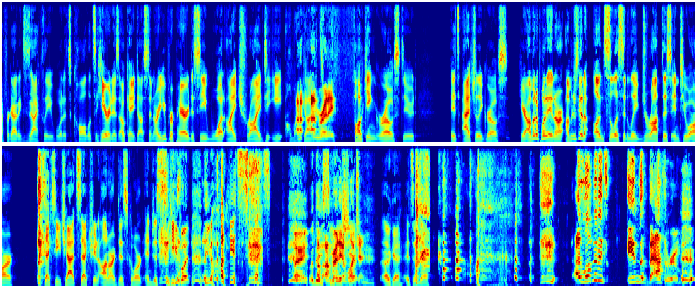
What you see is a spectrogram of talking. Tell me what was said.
i forgot exactly what it's called let's here it is okay dustin are you prepared to see what i tried to eat oh my I- god I'm ready. fucking gross dude it's actually gross here i'm gonna put it in our i'm just gonna unsolicitedly drop this into our sexy chat section on our discord and just see what the audience says All right, I'm, I'm ready. I'm shit. watching. okay it's in there I love that it's in the bathroom.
